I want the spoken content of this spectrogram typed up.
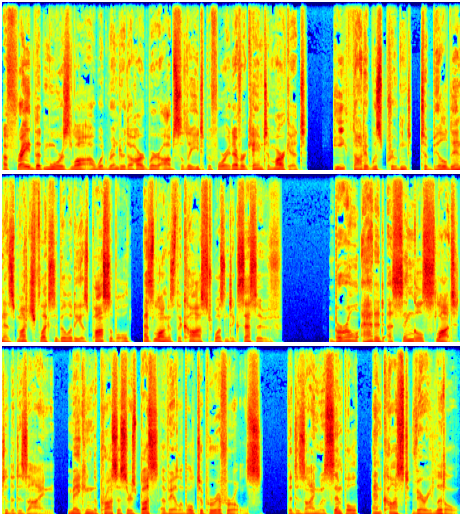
Afraid that Moore's Law would render the hardware obsolete before it ever came to market, he thought it was prudent to build in as much flexibility as possible as long as the cost wasn't excessive. Burrell added a single slot to the design, making the processor's bus available to peripherals. The design was simple and cost very little.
